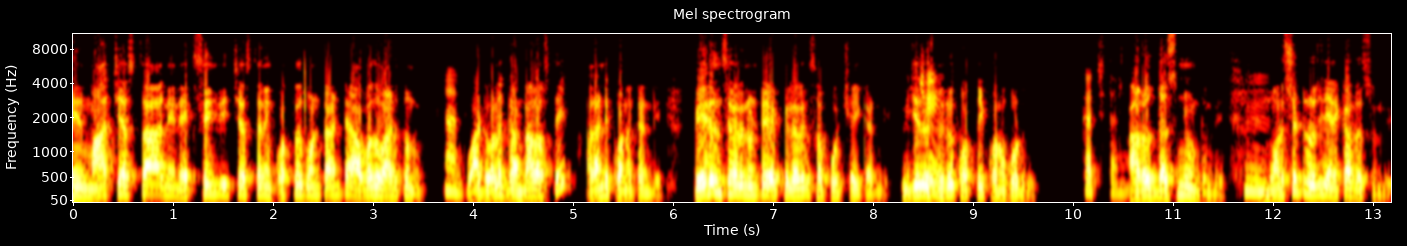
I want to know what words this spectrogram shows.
నేను మార్చేస్తా నేను ఎక్స్చేంజ్ ఇచ్చేస్తా నేను కొత్తది కొంటా అంటే అవ్వదు వాడుతున్నాను అది. వాటి వల్ల గండాలు వస్తాయి అలాంటి కొనకండి. పేరెంట్స్ ఎవరైనా ఉంటే పిల్లలకు సపోర్ట్ చేయకండి. విజయదశమి కొత్తవి కొనకూడదు. ఖచ్చితంగా. ఆ రోజు దశమి ఉంటుంది. మరుసటి రోజు ఏకాదశి ఉంది.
